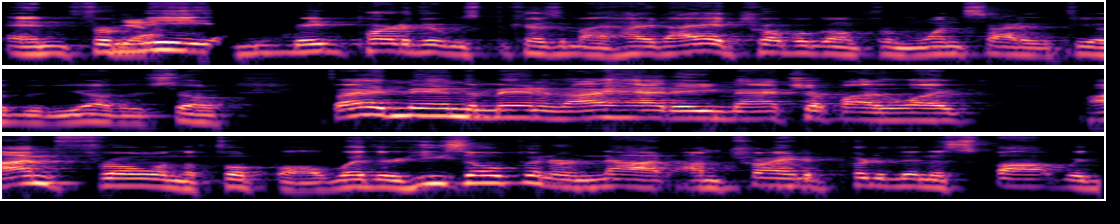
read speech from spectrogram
And for yeah. me, maybe part of it was because of my height. I had trouble going from one side of the field to the other. So if I had man to man and I had a matchup I liked, I'm throwing the football, whether he's open or not. I'm trying to put it in a spot with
